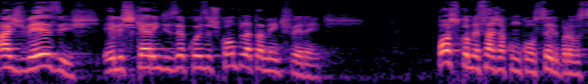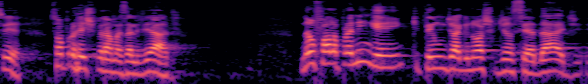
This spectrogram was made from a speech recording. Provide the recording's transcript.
às vezes eles querem dizer coisas completamente diferentes. Posso começar já com um conselho para você? Só para eu respirar mais aliviado? Não fala para ninguém que tem um diagnóstico de ansiedade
